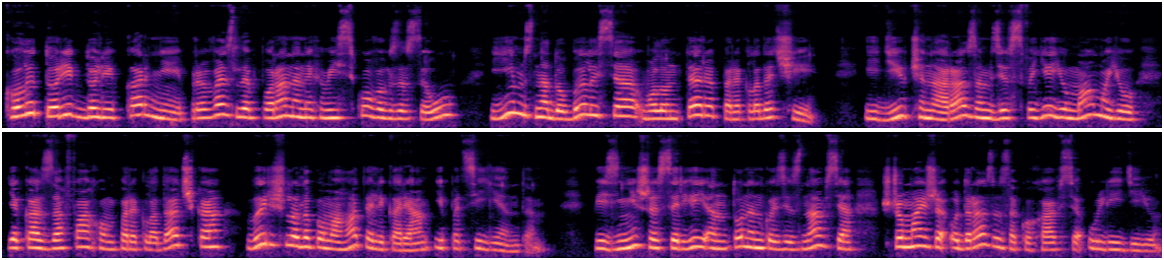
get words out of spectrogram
Коли торік до лікарні привезли поранених військових ЗСУ, їм знадобилися волонтери-перекладачі. І дівчина разом зі своєю мамою, яка за фахом перекладачка, вирішила допомагати лікарям і пацієнтам. Пізніше Сергій Антоненко зізнався, що майже одразу закохався у Лідію.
